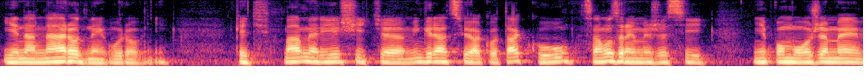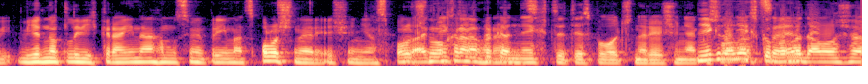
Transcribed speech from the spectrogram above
je na národnej úrovni. Keď máme riešiť e, migráciu ako takú, samozrejme, že si nepomôžeme v jednotlivých krajinách a musíme prijímať spoločné riešenia, spoločnú ochranu napríklad nechce tie spoločné riešenia. Ako Slovensko nechce. povedalo, že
